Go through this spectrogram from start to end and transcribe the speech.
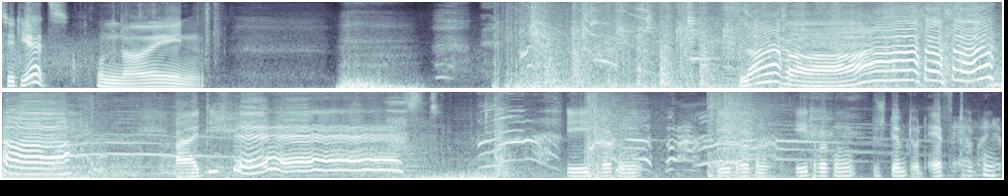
Passiert jetzt? Oh nein. Lara! Halt dich fest! E drücken. E drücken. E drücken. Bestimmt. Und F drücken.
